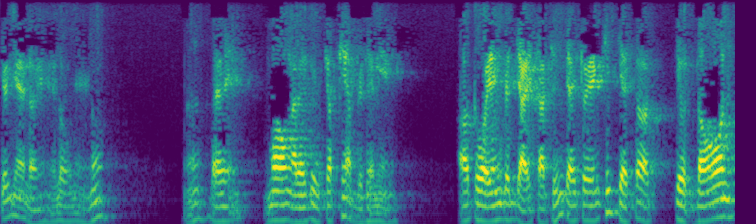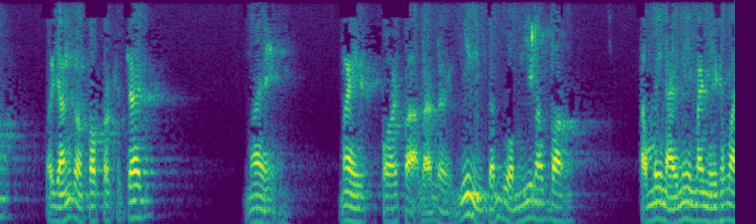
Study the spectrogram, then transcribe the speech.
เยอะแยะเลยในโลกนี้เนาะไปมองอะไรที่จับแคบอยู่แค่นี้ เอาตัวเองเป็นใหญ่ตัดสินใจตัวเองคิดเจ็ดก็หยุดนอนเอาอย่างก็ปกปกแจ้ไม่ไม่ปล่อยปละละเลย ยิ่งสำรวมนี้เราบังทำไม่ไหนนี่ไม่มีคำว่า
